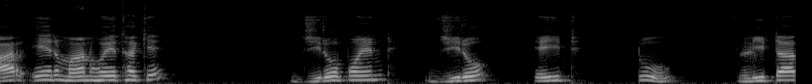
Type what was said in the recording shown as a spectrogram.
আর এর মান হয়ে থাকে zero point zero eight two litre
